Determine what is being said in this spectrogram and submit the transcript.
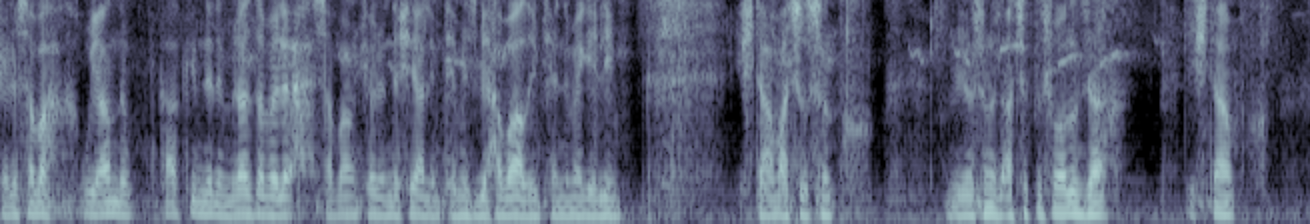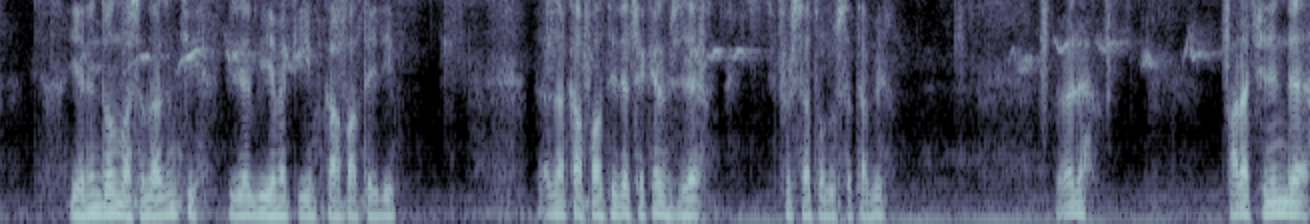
Şöyle sabah uyandım. Kalkayım dedim. Biraz da böyle sabahın köründe şey alayım. Temiz bir hava alayım. Kendime geleyim. İştahım açılsın. Biliyorsunuz açık büfe olunca iştahım yerinde olması lazım ki güzel bir yemek yiyeyim, kahvaltı edeyim. Birazdan kahvaltıyı da çekerim size fırsat olursa tabii. Böyle. Karaçi'nin de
